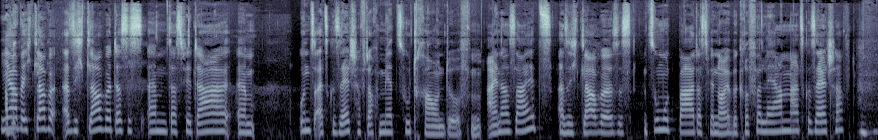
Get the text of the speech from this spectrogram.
Ja, aber, aber ich glaube, also ich glaube, dass es, ähm, dass wir da ähm, uns als Gesellschaft auch mehr zutrauen dürfen. Einerseits, also ich glaube, es ist zumutbar, dass wir neue Begriffe lernen als Gesellschaft. Mhm.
